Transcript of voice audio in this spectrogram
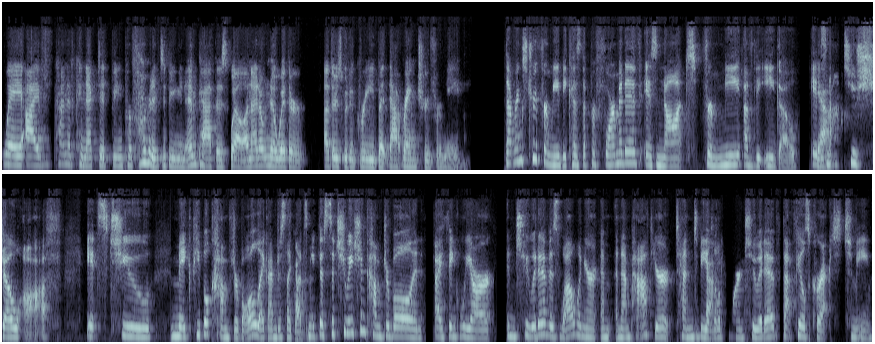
way, I've kind of connected being performative to being an empath as well. And I don't know whether others would agree, but that rang true for me. That rings true for me because the performative is not for me of the ego. It's yeah. not to show off. It's to make people comfortable. Like I'm just like, let's make this situation comfortable. And I think we are intuitive as well. When you're an empath, you tend to be yeah. a little more intuitive. That feels correct to me.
